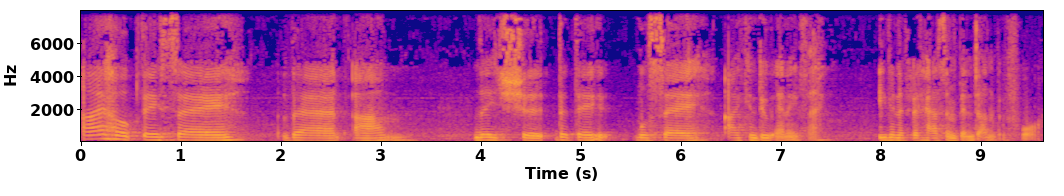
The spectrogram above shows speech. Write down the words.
I hope they say that um, they should, that they will say, I can do anything. even if it hasn't been done before.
